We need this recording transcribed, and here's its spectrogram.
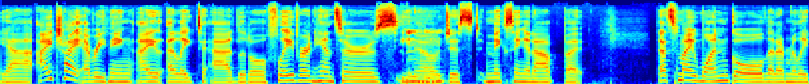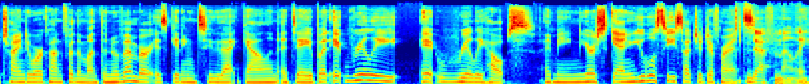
Yeah, I try everything. I, I like to add little flavor enhancers, you know, just mixing it up. But that's my one goal that I'm really trying to work on for the month of November is getting to that gallon a day. But it really, it really helps. I mean, your skin, you will see such a difference. Definitely.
